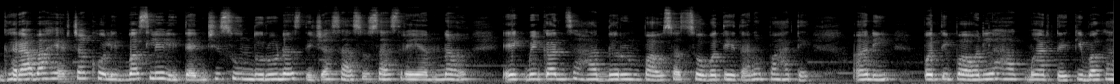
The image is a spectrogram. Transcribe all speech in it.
घराबाहेरच्या खोलीत बसलेली त्यांची सून दुरूनच तिच्या सासू सासरे यांना एकमेकांचा हात धरून पावसात सोबत येताना पाहते. आणि पती पवनला हाक मारते की बघा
